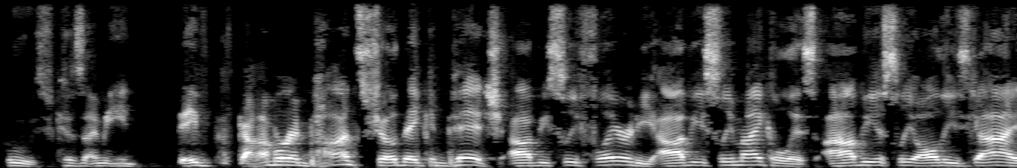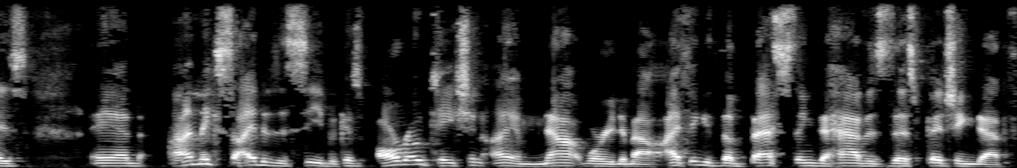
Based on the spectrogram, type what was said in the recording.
who's because I mean they've Gomber and Ponce showed they can pitch. Obviously Flaherty, obviously Mikolas, obviously all these guys. And I'm excited to see because our rotation, I am not worried about. I think the best thing to have is this pitching depth.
